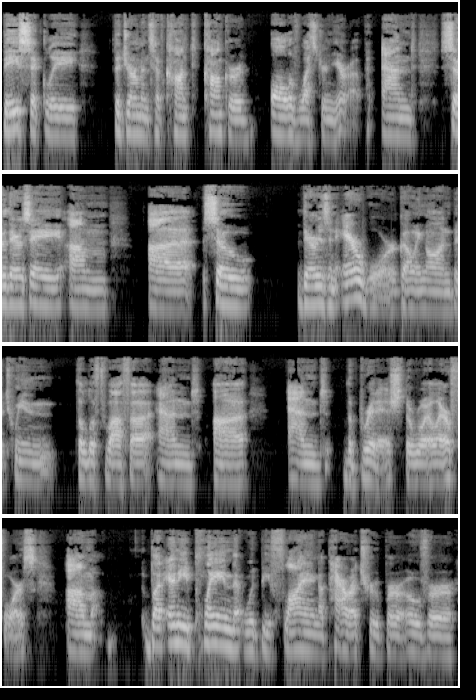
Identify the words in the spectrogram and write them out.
basically the Germans have con- conquered all of Western Europe, and so there's a um, uh, so there is an air war going on between the Luftwaffe and uh, and the British, the Royal Air Force. Um, but any plane that would be flying a paratrooper over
